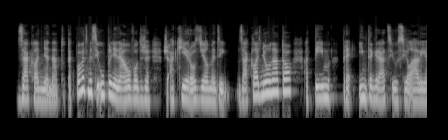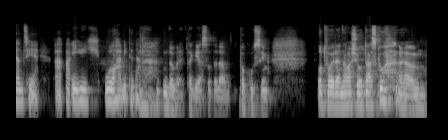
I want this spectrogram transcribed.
základňa NATO. Tak povedzme si úplne na úvod, že, že aký je rozdiel medzi základňou NATO a tým pre integráciu síl aliancie a, a ich úlohami teda. Dobre, tak ja sa teda pokúsim odpovedať na vašu otázku, um,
